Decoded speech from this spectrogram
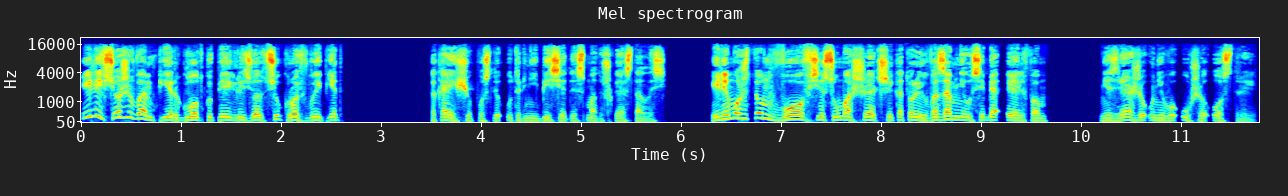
Или все же вампир глотку перегрызет, всю кровь выпьет. Какая еще после утренней беседы с матушкой осталась? Или, может, он вовсе сумасшедший, который возомнил себя эльфом? Не зря же у него уши острые.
